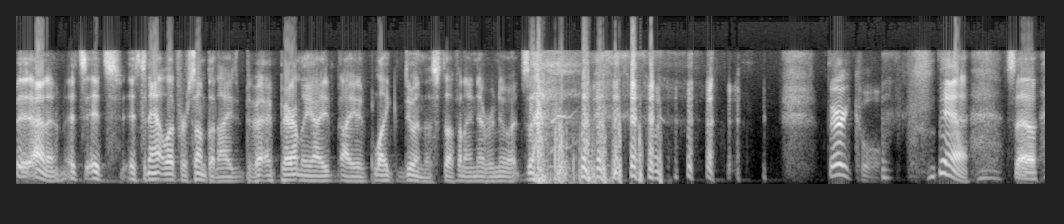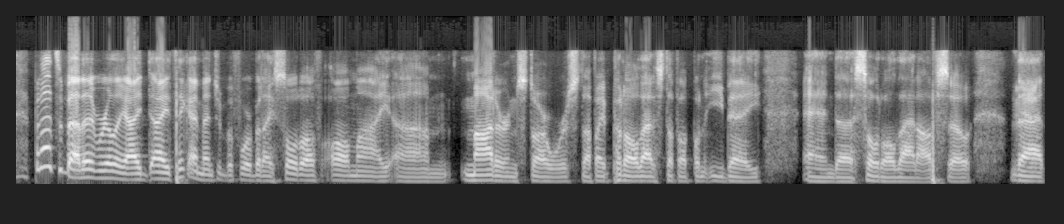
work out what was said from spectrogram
I don't know, it's it's it's an outlet for something. I apparently I I like doing this stuff, and I never knew it. So. Very cool. yeah so but that's about it really. I, I think i mentioned before but i sold off all my um, modern star wars stuff. I put all that stuff up on ebay and uh, sold all that off. So that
